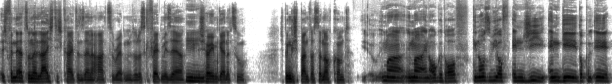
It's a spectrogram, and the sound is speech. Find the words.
Ich finde, er hat so eine Leichtigkeit in seiner Art zu rappen. So, das gefällt mir sehr. Mhm. Ich höre ihm gerne zu. Ich bin gespannt, was da noch kommt. Immer, immer ein Auge drauf. Genauso wie auf NG, NG, Doppel E.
